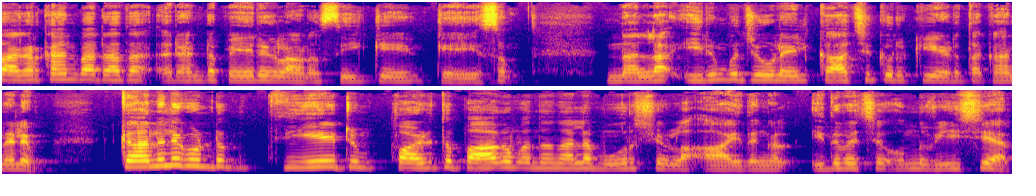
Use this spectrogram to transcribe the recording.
തകർക്കാൻ പറ്റാത്ത രണ്ട് പേരുകളാണ് സി കെയും കെ എസും. നല്ല ഇരുമ്പ് ചൂളയിൽ കാച്ചിക്കുറുക്കിയെടുത്ത കനലും കനൽ കൊണ്ടും തീയേറ്റും പഴുത്ത് പാകം വന്ന നല്ല മൂർച്ചയുള്ള ആയുധങ്ങൾ ഇത് വെച്ച് ഒന്ന് വീശിയാൽ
